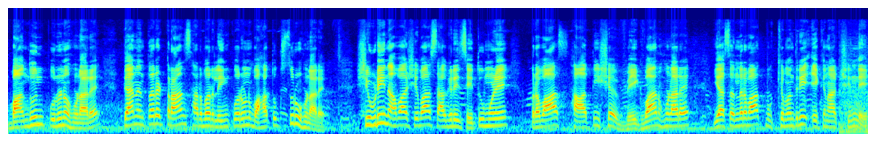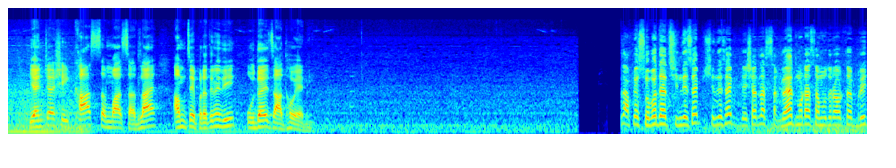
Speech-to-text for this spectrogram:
बांधून पूर्ण होणार आहे. त्यानंतर ट्रान्स हार्बर लिंकवरून वाहतूक सुरू होणार आहे. शिवडी नावाशिवा सागरी सेतूमुळे प्रवास हा अतिशय वेगवान होणार आहे. या संदर्भात मुख्यमंत्री एकनाथ शिंदे यांच्याशी खास संवाद साधलाय. आमचे प्रतिनिधी उदय जाधव यांनी. आपल्यासोबत आहेत शिंदेसाहेब शिंदेसाहेब देशातला सगळ्यात मोठा समुद्रावरचा ब्रिज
